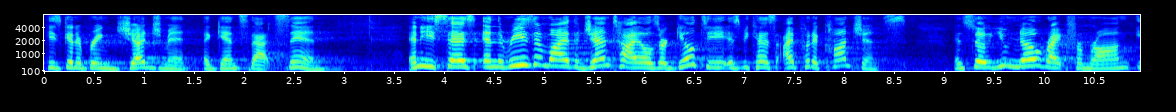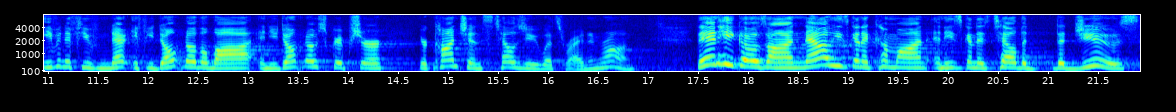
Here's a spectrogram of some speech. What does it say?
he's going to bring judgment against that sin. And he says, and the reason why the Gentiles are guilty is because I put a conscience. And so you know right from wrong, even if, you've ne- if you don't know the law and you don't know scripture, your conscience tells you what's right and wrong. Then he goes on, now he's going to come on and he's going to tell the, the Jews,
